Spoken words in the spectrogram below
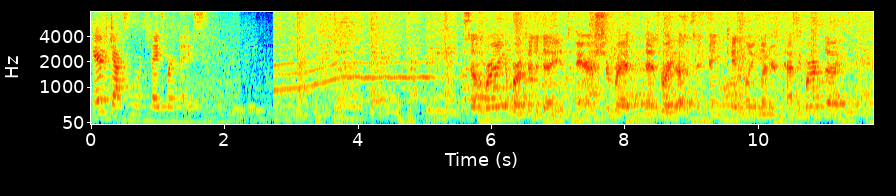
Here's Jackson with today's birthdays. Celebrating a birthday today is Aaron Charette, Desiree Hudson, and Kenley Leonard. Happy birthday!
